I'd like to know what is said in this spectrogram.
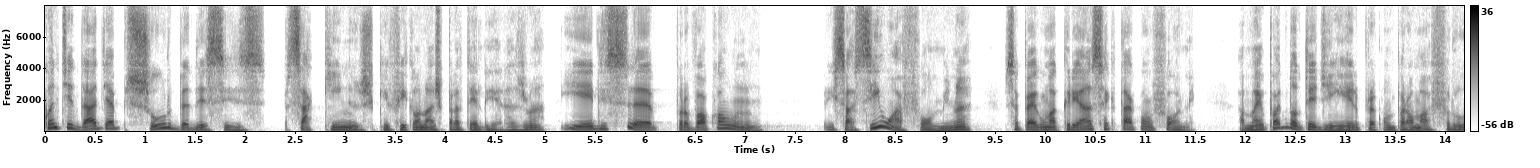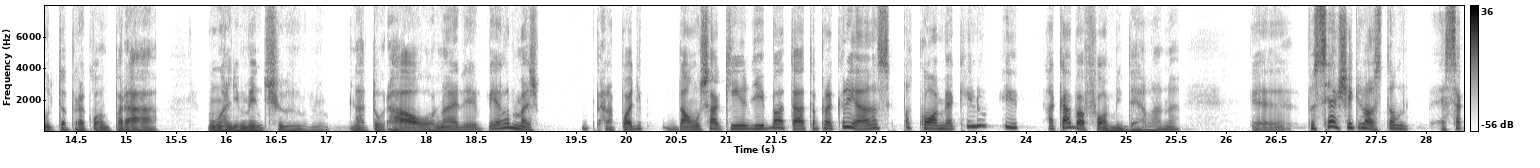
quantidade absurda desses saquinhos que ficam nas prateleiras, não é? E eles é, provocam e saciam a fome, né? Você pega uma criança que está com fome. A mãe pode não ter dinheiro para comprar uma fruta, para comprar um alimento natural, né? mas ela pode dar um saquinho de batata para a criança, come aquilo e acaba a fome dela. Né? É, você acha que nós estamos. Essa,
